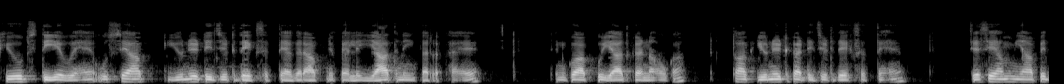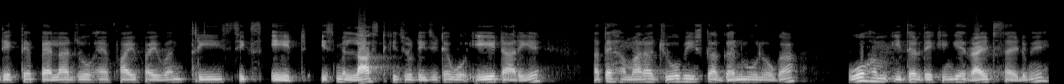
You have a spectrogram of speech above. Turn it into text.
क्यूब्स दिए हुए हैं, उससे आप यूनिट डिजिट देख सकते हैं। अगर आपने पहले याद नहीं कर रखा है, इनको आपको याद करना होगा तो आप यूनिट का डिजिट देख सकते हैं। जैसे हम यहाँ पे देखते हैं, पहला जो है five five one three six eight इसमें लास्ट की जो डिजिट है, वो एट आ रही है। अतः हमारा जो भी इसका घन मूल होगा, वो हम इधर देखेंगे राइट साइड में,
